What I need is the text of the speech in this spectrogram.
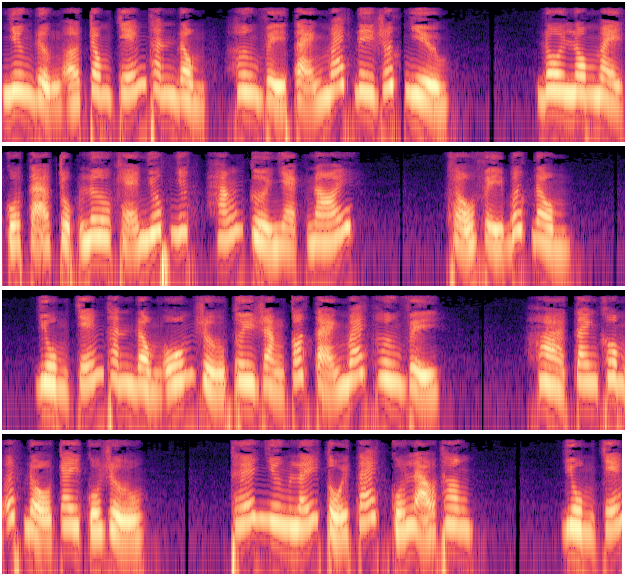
nhưng đựng ở trong chén thanh đồng, hương vị tản mát đi rất nhiều. Đôi lông mày của tả trục lưu khẽ nhúc nhích, hắn cười nhạt nói. Khẩu vị bất đồng. Dùng chén thanh đồng uống rượu tuy rằng có tản mát hương vị. Hòa tan không ít độ cay của rượu. Thế nhưng lấy tuổi tác của lão thân. Dùng chén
